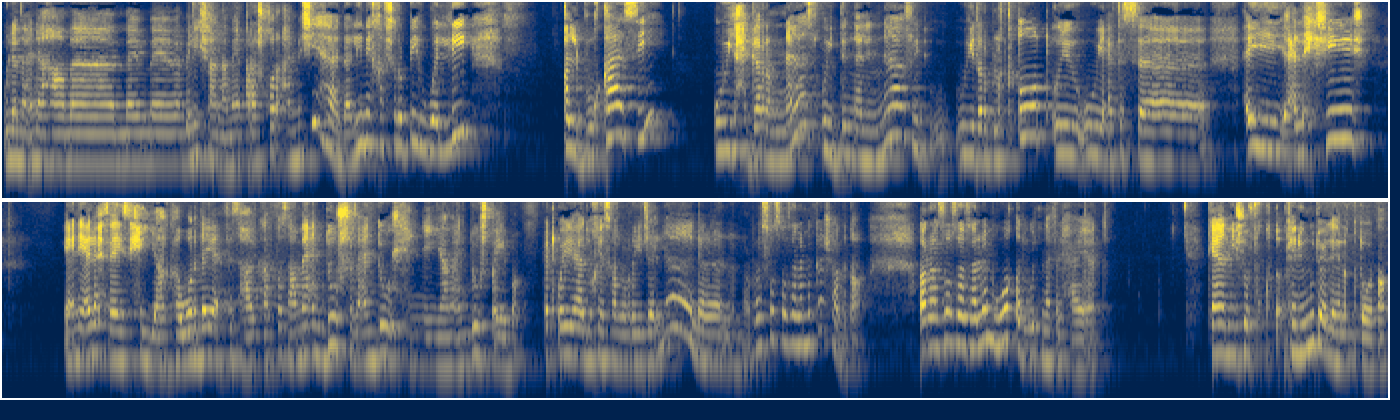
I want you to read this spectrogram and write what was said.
ولا معناها ما ما ما, بليش أنا ما يقراش قرآن ماشي هذا. اللي ما يخافش ربي هو اللي قلبه قاسي ويحقر الناس ويدنا للناس ويضرب القطوط ويعفس آه، أي على الحشيش. يعني على حسايس حياكا وردة يعفسها يكرفسها ما عندوش ما عندوش حنية ما عندوش طيبة. تقولي هادو خصال الرجال. لا لا لا, لا. الرسول صلى الله عليه وسلم ما كانش هكذا. الرسول صلى الله عليه وسلم هو قدوتنا في الحياة. كان يشوف قط... كان يموت عليه القطوطة.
